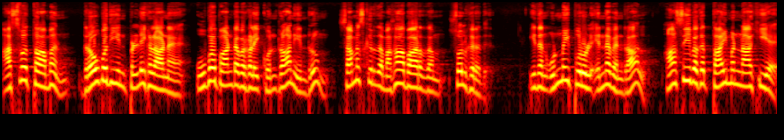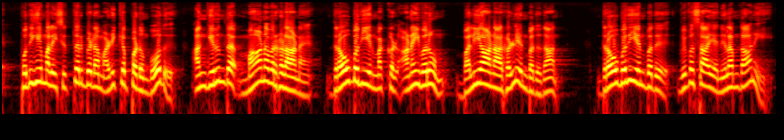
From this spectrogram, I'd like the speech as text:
அஸ்வத்தாமன் திரௌபதியின் பிள்ளைகளான உப பாண்டவர்களை கொன்றான் என்றும் சமஸ்கிருத மகாபாரதம் சொல்கிறது. இதன் உண்மை பொருள் என்னவென்றால் ஆசீவகத் தாய்மண்ணாகிய பொதிகைமலை சித்தர்பிடம் அழிக்கப்படும் போது அங்கிருந்த மாணவர்களான திரௌபதியின் மக்கள் அனைவரும் பலியானார்கள் என்பதுதான். திரௌபதி என்பது விவசாய நிலம்தானே?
